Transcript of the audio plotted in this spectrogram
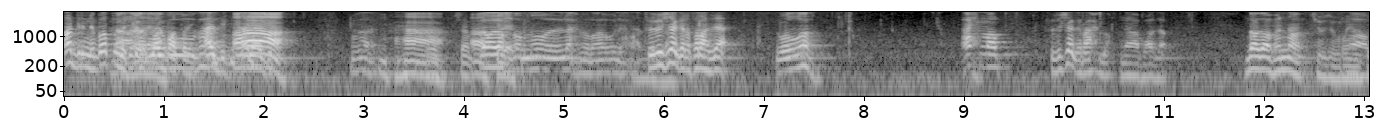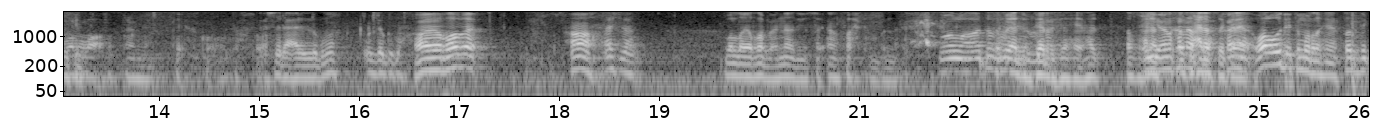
أدري انه بطنك آه، آه، بطني. آه. أدري. آه. ها لا الاحمر مو الاحمر هو الاحمر في الشقره تراه ذا؟ والله. أحمر. في الشقره أحمر. لا أبغى ذا لا لا فنان. شوف شوف والله اسرع على اللقمة. اللقمة. هاي الربع. ها أسلم. والله يا الربع النادي أنصحكم بالنادي والله تبي انت تكرش الحين هد تصحى نفسك تصحى نفسك الحين. والله ودي أتمرن هنا تصدق؟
